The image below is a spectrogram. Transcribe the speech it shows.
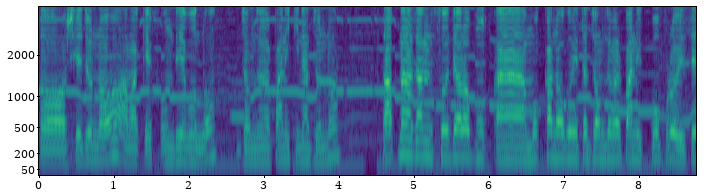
তো সেজন্য আমাকে ফোন দিয়ে বলল জমজমের পানি কেনার জন্য। তো আপনারা জানেন, সৌদি আরব মক্কা নগরীতে জমজমের পানির কূপ রয়েছে।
